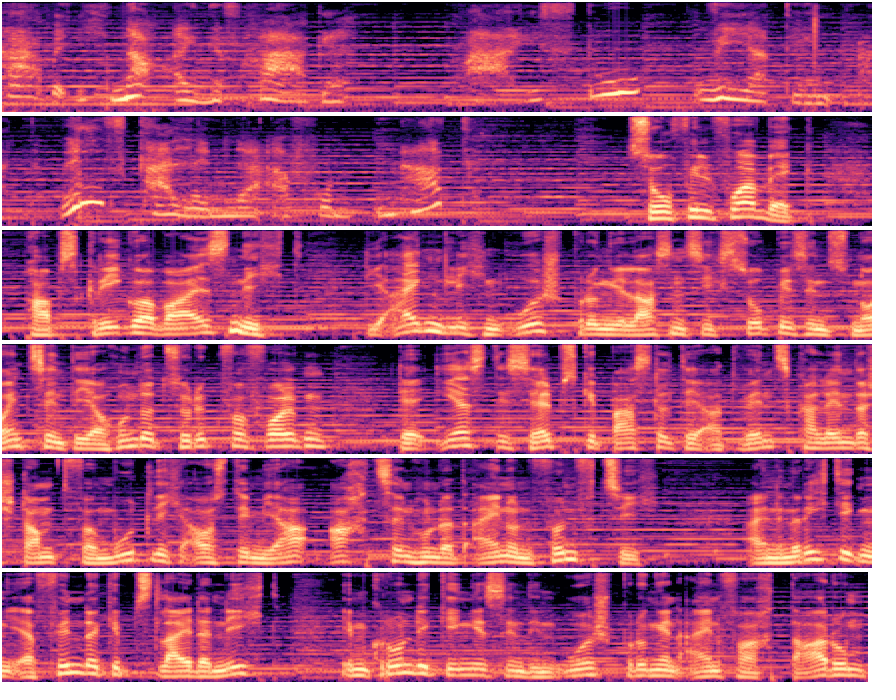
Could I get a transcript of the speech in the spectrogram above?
habe ich noch eine Frage. Weißt du, wer den Adventskalender erfunden hat? So viel vorweg. Papst Gregor war es nicht. Die eigentlichen Ursprünge lassen sich so bis ins 19. Jahrhundert zurückverfolgen. Der erste selbstgebastelte Adventskalender stammt vermutlich aus dem Jahr 1851. Einen richtigen Erfinder gibt es leider nicht. Im Grunde ging es in den Ursprüngen einfach darum,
